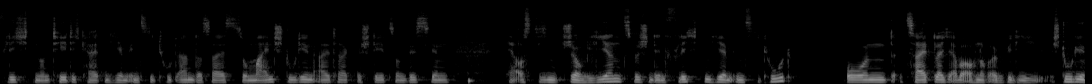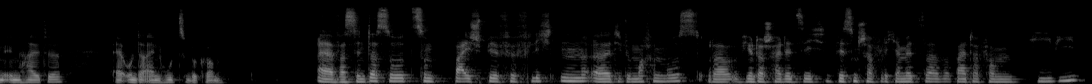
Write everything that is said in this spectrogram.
Pflichten und Tätigkeiten hier im Institut an. Das heißt, so mein Studienalltag besteht so ein bisschen ja, aus diesem Jonglieren zwischen den Pflichten hier im Institut und zeitgleich aber auch noch irgendwie die Studieninhalte äh, unter einen Hut zu bekommen. Äh, was sind das so zum Beispiel für Pflichten, äh, die du machen musst? Oder wie unterscheidet sich wissenschaftlicher Mitarbeiter vom Hiwi?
